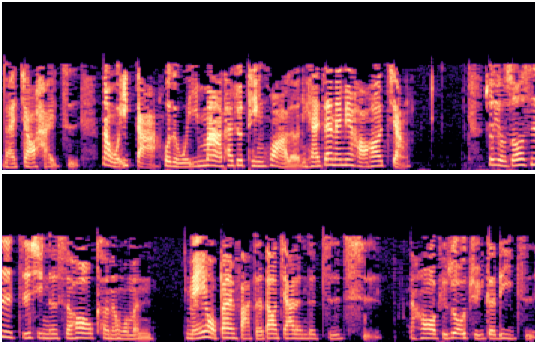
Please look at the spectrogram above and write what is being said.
来教孩子？那我一打或者我一骂，他就听话了，你还在那边好好讲。所以有时候是执行的时候，可能我们没有办法得到家人的支持。然后，比如说我举一个例子，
